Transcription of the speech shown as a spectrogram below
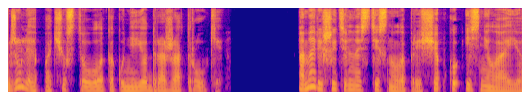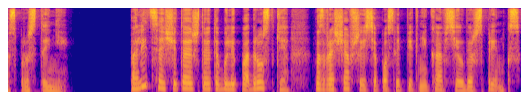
Джулия почувствовала, как у нее дрожат руки. Она решительно стиснула прищепку и сняла ее с простыни. Полиция считает, что это были подростки, возвращавшиеся после пикника в Силвер-Спрингс.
